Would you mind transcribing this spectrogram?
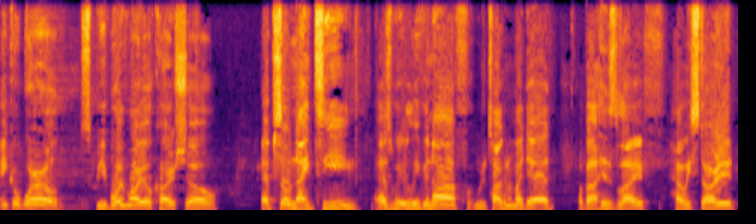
Anchor World, Speedboy Mario Kart Show, episode 19. As we were leaving off, we were talking to my dad about his life, how he started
